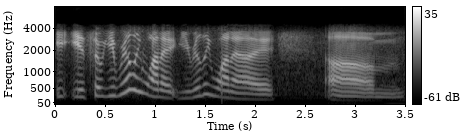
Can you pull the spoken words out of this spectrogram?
It, it, so you really want to you really want to um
